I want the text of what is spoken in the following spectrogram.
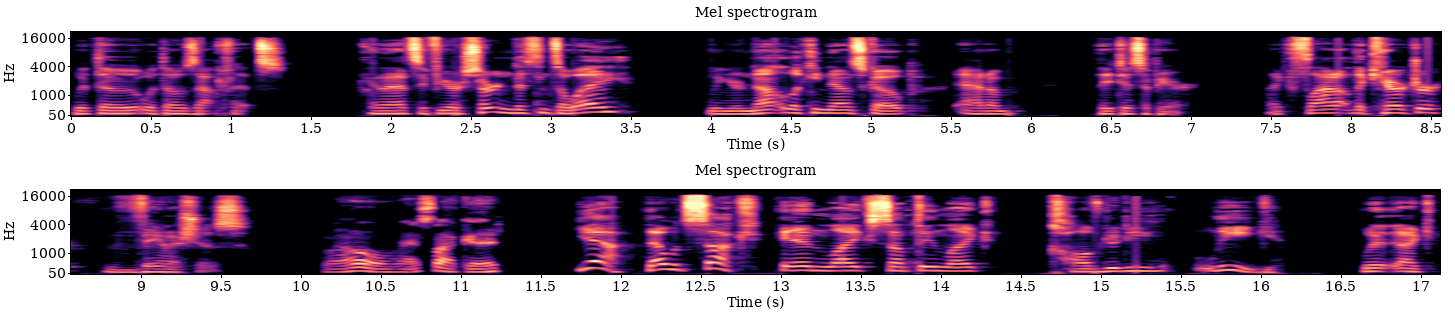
with those with those outfits. And that's if you're a certain distance away, when you're not looking down scope at them, they disappear. Like flat out, the character vanishes. Oh, that's not good. Yeah, that would suck in like something like Call of Duty League, with like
